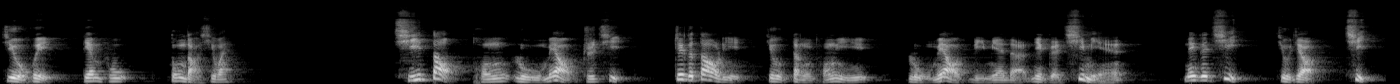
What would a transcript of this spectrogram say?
就会颠扑东倒西歪。其道同鲁庙之气，这个道理就等同于鲁庙里面的那个器皿，那个器就叫气。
